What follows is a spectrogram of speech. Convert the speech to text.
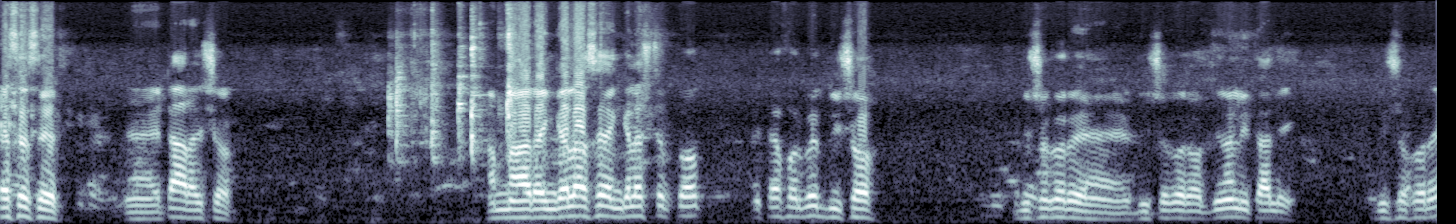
এস এস এর। হ্যাঁ, এটা আড়াইশো। আপনার অ্যাঙ্গেল আছে অ্যাঙ্গেল স্টেপ কক এটা পড়বে দুইশো। দুশো করে হ্যাঁ দুশো করে অরিজিনাল ইতালি। দুশো করে।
